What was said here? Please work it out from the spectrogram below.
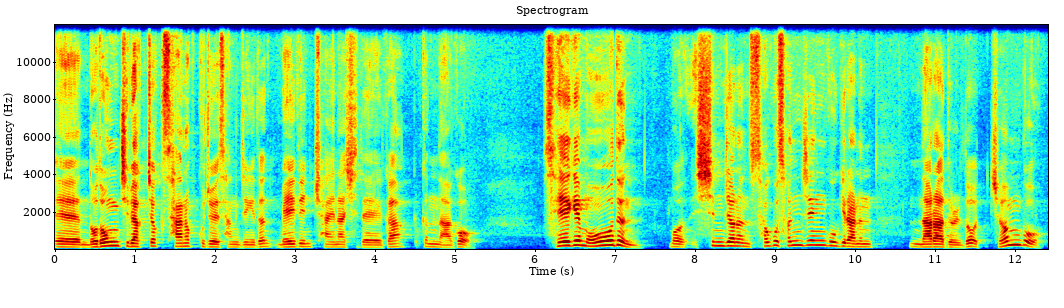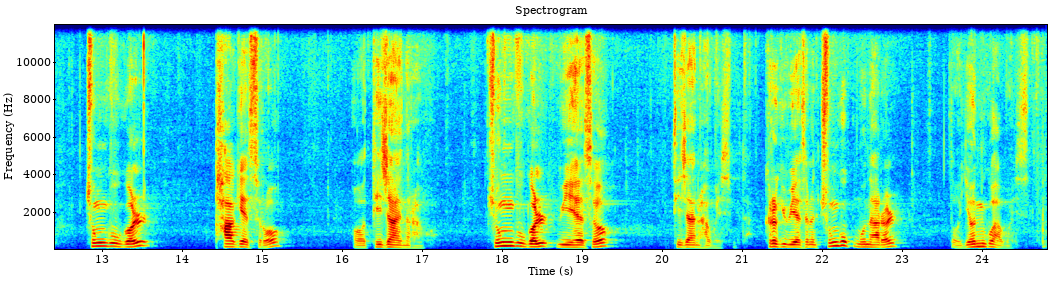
에, 노동 집약적 산업 구조의 상징이던 Made in China 시대가 끝나고 세계 모든 뭐 심지어는 서구 선진국이라는 나라들도 전부 중국을 타겟으로 어, 디자인을 하고 중국을 위해서 디자인을 하고 있습니다. 그러기 위해서는 중국 문화를 또 연구하고 있습니다.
